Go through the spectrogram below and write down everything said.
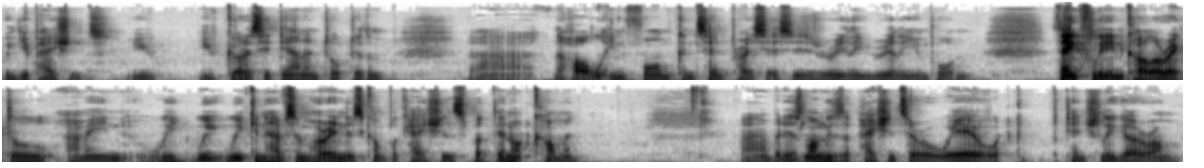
with your patients. You you've got to sit down and talk to them. Uh, the whole informed consent process is really really important. Thankfully, in colorectal, I mean, we, we, we can have some horrendous complications, but they're not common. Uh, but as long as the patients are aware of what could potentially go wrong,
